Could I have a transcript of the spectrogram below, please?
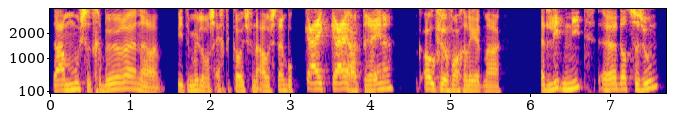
Daar moest het gebeuren. Nou, Pieter Muller was echt de coach van de oude stempel. Kijk, keihard trainen. Heb ik ook veel van geleerd. Maar het liep niet uh, dat seizoen.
